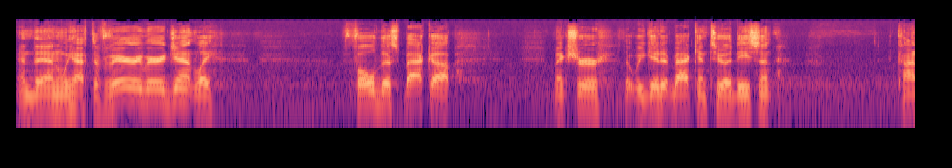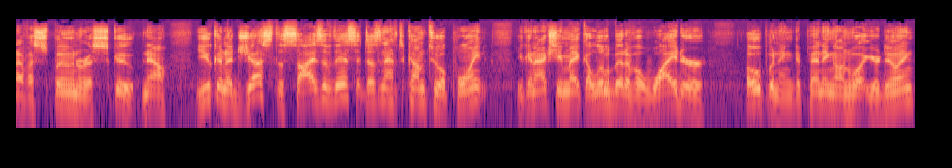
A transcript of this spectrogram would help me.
and then we have to very, very gently fold this back up. Make sure that we get it back into a decent kind of a spoon or a scoop. Now, you can adjust the size of this. It doesn't have to come to a point. You can actually make a little bit of a wider opening depending on what you're doing.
